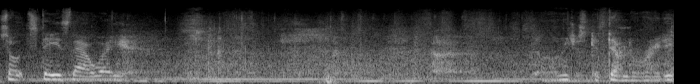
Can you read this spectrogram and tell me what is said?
so it stays that way. Let me just get down to it.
